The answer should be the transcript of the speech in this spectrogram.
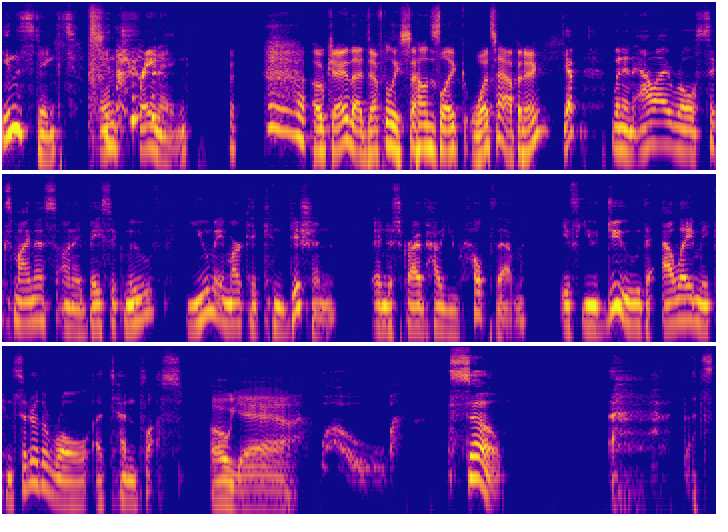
instinct and training. okay, that definitely sounds like what's happening. Yep. When an ally rolls 6 minus on a basic move, you may mark a condition and describe how you help them. If you do, the ally may consider the roll a 10 plus. Oh yeah. Whoa! So, that's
